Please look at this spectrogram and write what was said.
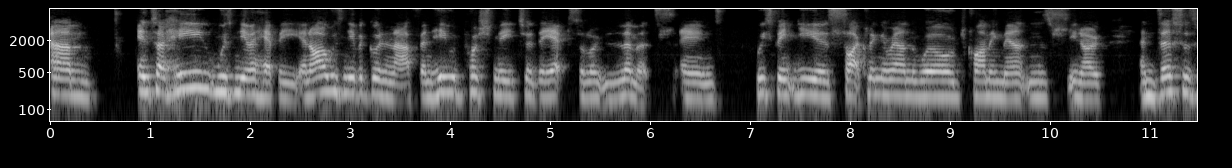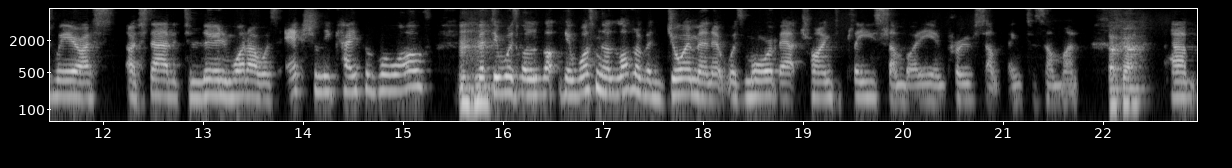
Um, and so he was never happy and I was never good enough. And he would push me to the absolute limits. And we spent years cycling around the world, climbing mountains, you know. And this is where I, I started to learn what I was actually capable of Mm-hmm. But there was a lot. There wasn't a lot of enjoyment. It was more about trying to please somebody and prove something to someone. Okay. Um,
